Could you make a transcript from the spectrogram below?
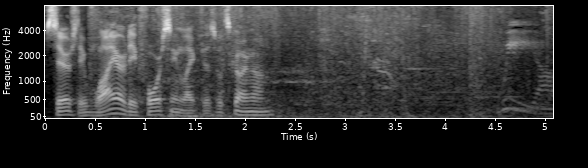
Seriously, why are they forcing like this? What's going on? We are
